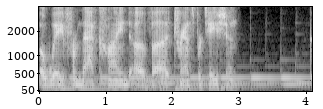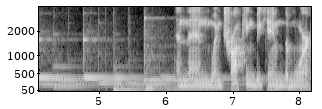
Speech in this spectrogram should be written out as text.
away from that kind of uh, transportation. And then when trucking became the more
